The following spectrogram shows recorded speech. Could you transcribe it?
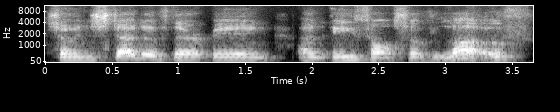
So instead of there being an ethos of love,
